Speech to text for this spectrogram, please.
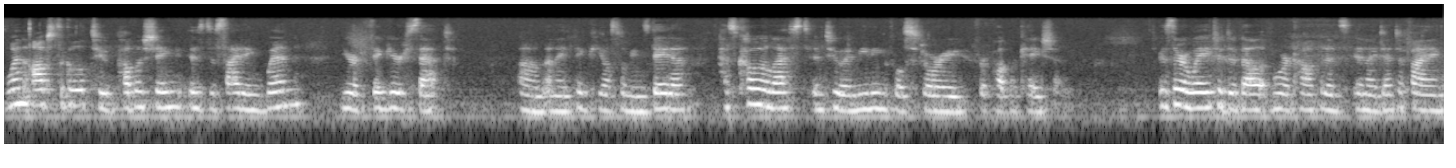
One obstacle to publishing is deciding when your figure set, um, and I think he also means data, has coalesced into a meaningful story for publication. Is there a way to develop more confidence in identifying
